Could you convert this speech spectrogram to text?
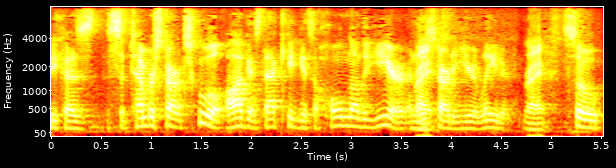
because September starts school, August that kid gets a whole nother year, and right. they start a year later. Right. So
